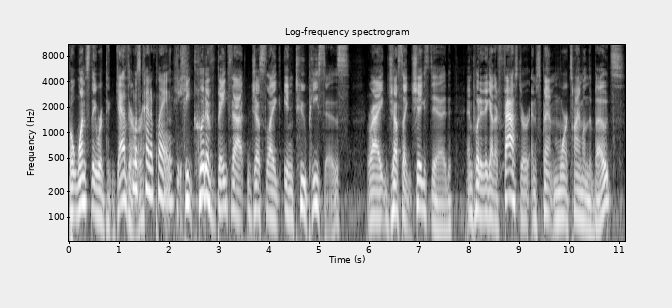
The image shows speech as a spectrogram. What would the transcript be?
but once they were together, It was kind of plain. he, he could have baked that just like in two pieces, right? Just like Chigs did, and put it together faster and spent more time on the boats.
